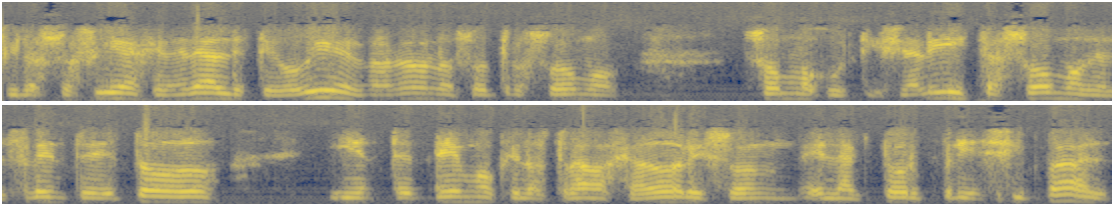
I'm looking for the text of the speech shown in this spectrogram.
filosofía general de este gobierno, ¿no? Nosotros somos somos justicialistas, somos del frente de todos y entendemos que los trabajadores son el actor principal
